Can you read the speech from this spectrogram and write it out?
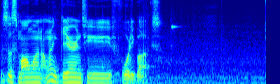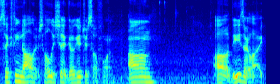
this is a small one. I'm gonna guarantee 40 bucks. $16. Holy shit, go get yourself one. Um, Oh, these are like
